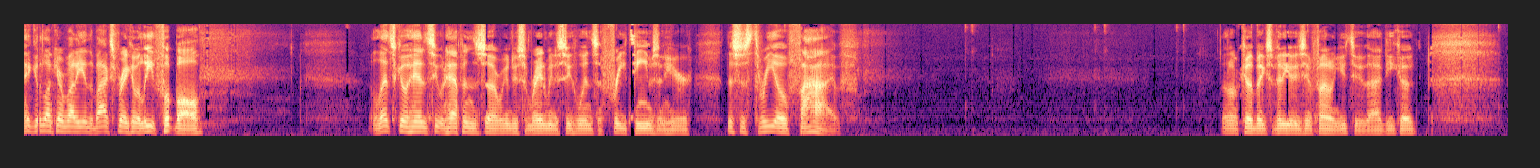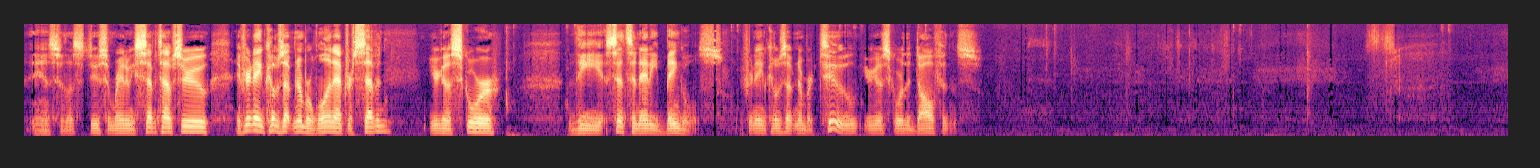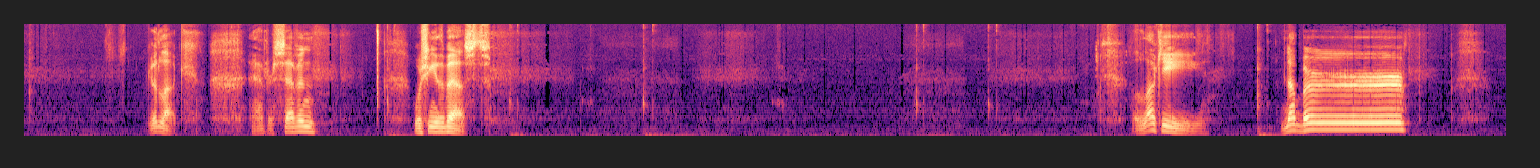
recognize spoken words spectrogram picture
Hey, good luck, everybody, in the box break of Elite Football. Let's go ahead and see what happens. Uh, we're going to do some randoming to see who wins the free teams in here. This is 305. I don't know, Code makes a video he's going to find on YouTube, the ID code. And so let's do some randoming seven times through. If your name comes up number one after seven, you're going to score the Cincinnati Bengals. If your name comes up number two, you're going to score the Dolphins. Good luck. After seven, wishing you the best. Lucky number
